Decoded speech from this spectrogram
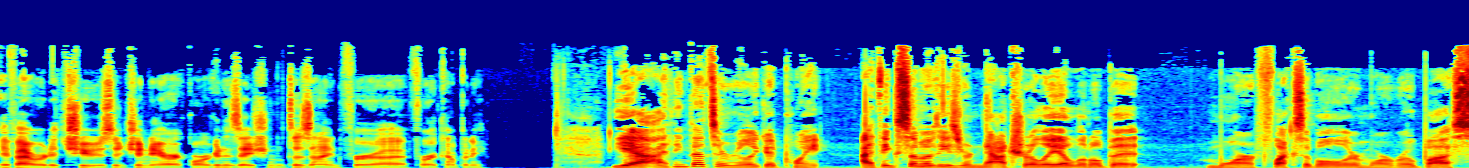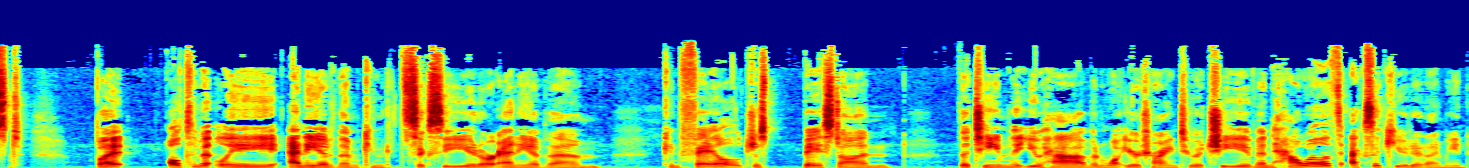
if I were to choose a generic organizational design for a, for a company. Yeah, I think that's a really good point. I think some of these are naturally a little bit more flexible or more robust, but ultimately any of them can succeed or any of them can fail just based on the team that you have and what you're trying to achieve and how well it's executed. I mean,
